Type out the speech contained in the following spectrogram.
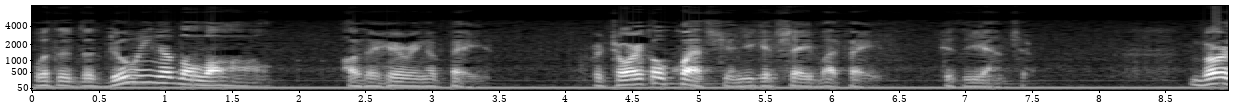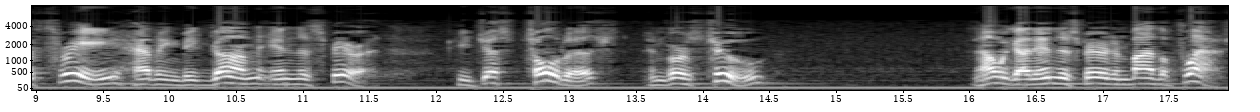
Whether the doing of the law or the hearing of faith. Rhetorical question, you get saved by faith, is the answer. Verse 3, having begun in the Spirit. He just told us in verse 2, now we got in the Spirit and by the flesh.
